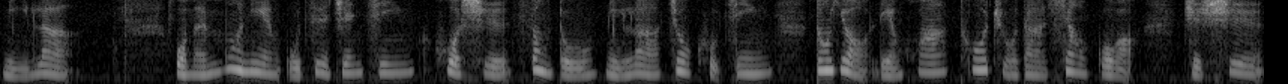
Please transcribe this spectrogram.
弥勒。我们默念五字真经，或是诵读弥勒救苦经，都有莲花托足的效果。只是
